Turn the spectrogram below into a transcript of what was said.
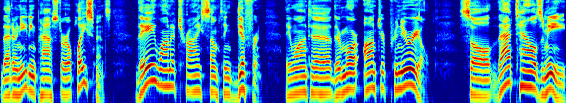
that are needing pastoral placements. They want to try something different. They want to they're more entrepreneurial. So that tells me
